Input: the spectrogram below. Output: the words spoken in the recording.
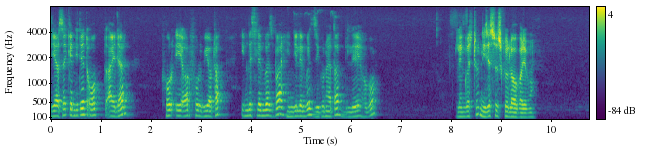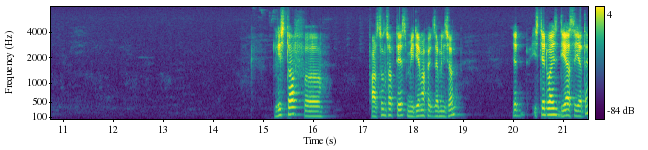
দিয়া আছে candidate of either for A or for B অৰ্থাৎ ইংলিছ লেংগুৱেজ বা হিন্দী লেংগুৱেজ যিকোনো এটা দিলেই হ'ব। লেংগুৱেজটো নিজে চুজ কৰি ল'ব পাৰিব। List of persons of test medium of examination ইয়াত ষ্টেট ৱাইজ দিয়া আছে ইয়াতে।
